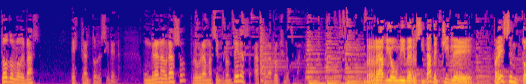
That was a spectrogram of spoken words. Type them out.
Todo lo demás es canto de sirena. Un gran abrazo, programa Sin Fronteras, hasta la próxima semana. Radio Universidad de Chile presentó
